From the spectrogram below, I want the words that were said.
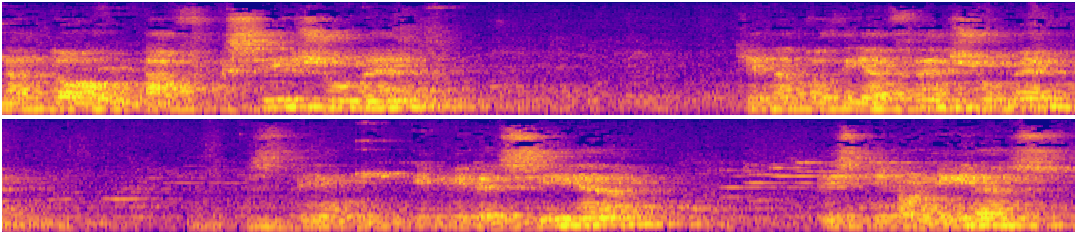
να το αυξήσουμε και να το διαθέσουμε στην υπηρεσία της κοινωνίας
